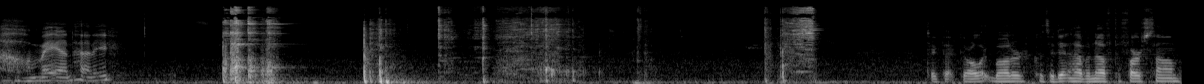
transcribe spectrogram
Oh man, honey. Take that garlic butter because they didn't have enough the first time.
